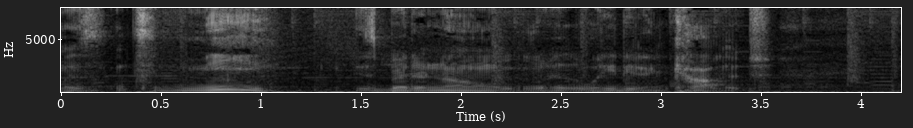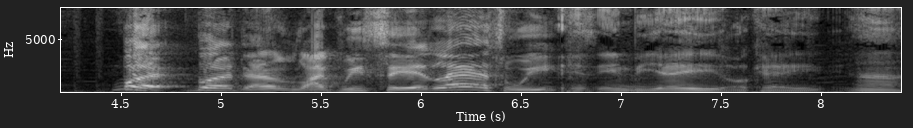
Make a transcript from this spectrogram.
is, to me, is better known what he did in college. But but uh, like we said last week, His NBA, okay, uh,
